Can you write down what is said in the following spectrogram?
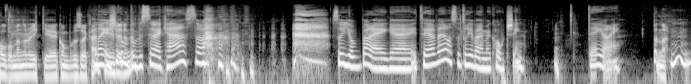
holder på med når du ikke kommer på besøk her Når jeg ikke kommer på besøk her, så Så jobber jeg eh, i TV, og så driver jeg med coaching. Det gjør jeg. Spennende. Mm.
